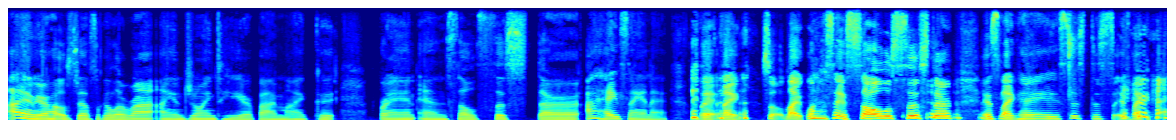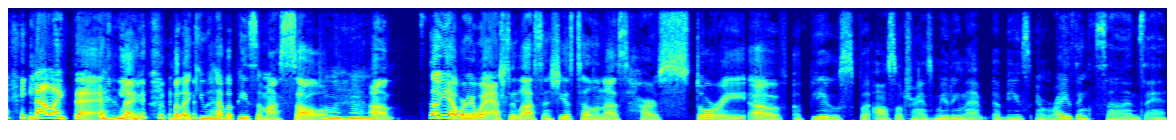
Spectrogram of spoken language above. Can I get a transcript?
I am your host, Jessica Laurent. I am joined here by my good friend and soul sister. I hate saying that, but like, so like when I say soul sister, it's like, hey, sister, it's like, Right. not like that, like, but like you have a piece of my soul. Um, so yeah, we're here with Ashley Lawson. She is telling us her story of abuse, but also transmuting that abuse and raising sons and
